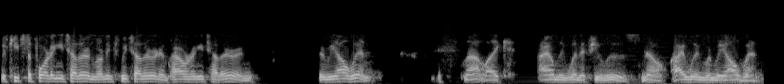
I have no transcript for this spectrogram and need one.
we keep supporting each other and learning from each other and empowering each other, and, and we all win. It's not like I only win if you lose. No, I win when we all win.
